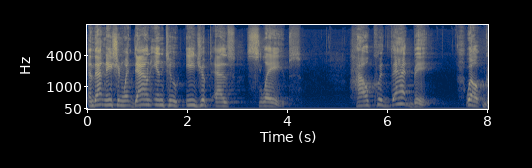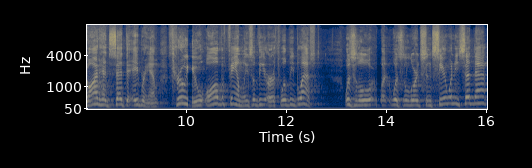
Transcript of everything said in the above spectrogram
And that nation went down into Egypt as slaves. How could that be? Well, God had said to Abraham, through you, all the families of the earth will be blessed. Was the, Lord, was the Lord sincere when he said that?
